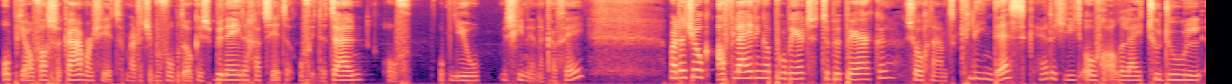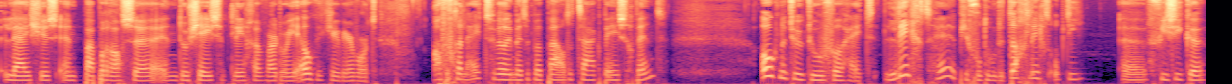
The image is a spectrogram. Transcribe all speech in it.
op jouw vaste kamer zit, maar dat je bijvoorbeeld ook eens beneden gaat zitten of in de tuin of opnieuw misschien in een café. Maar dat je ook afleidingen probeert te beperken, zogenaamd clean desk. Hè, dat je niet over allerlei to-do-lijstjes en paparassen en dossiers hebt liggen, waardoor je elke keer weer wordt afgeleid terwijl je met een bepaalde taak bezig bent. Ook natuurlijk de hoeveelheid licht. Hè? Heb je voldoende daglicht op die uh, fysieke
